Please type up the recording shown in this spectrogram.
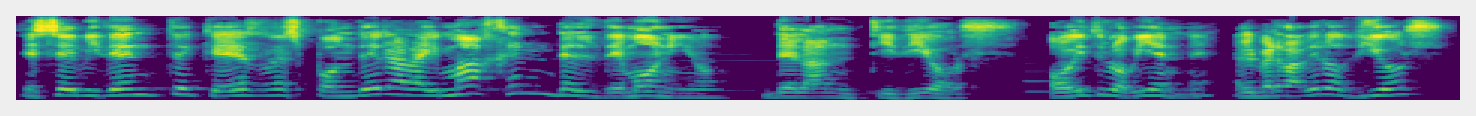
es evidente que es responder a la imagen del demonio, del antidios. Oídlo bien, ¿eh? el verdadero Dios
